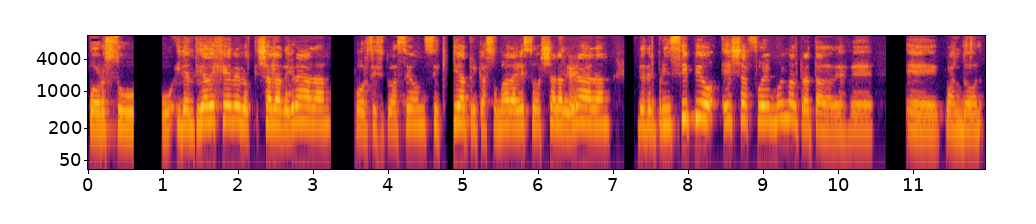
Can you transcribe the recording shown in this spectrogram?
por su identidad de género ya la degradan, por su situación psiquiátrica sumada a eso ya la degradan. Desde el principio ella fue muy maltratada, desde eh, cuando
